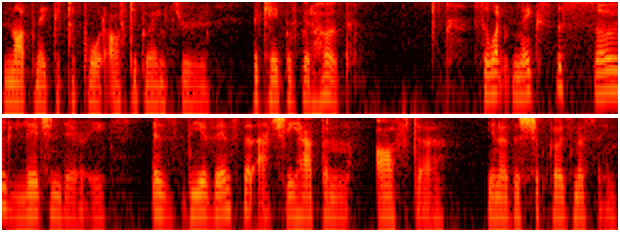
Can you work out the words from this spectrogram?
not make it to port after going through the Cape of Good Hope. So what makes this so legendary is the events that actually happen after, you know, the ship goes missing.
